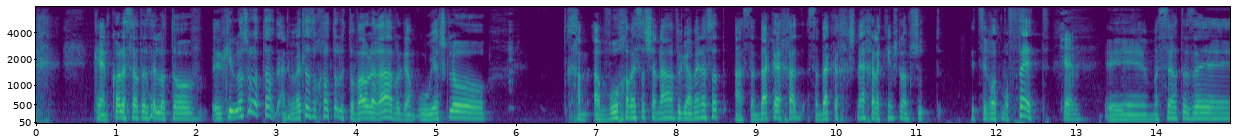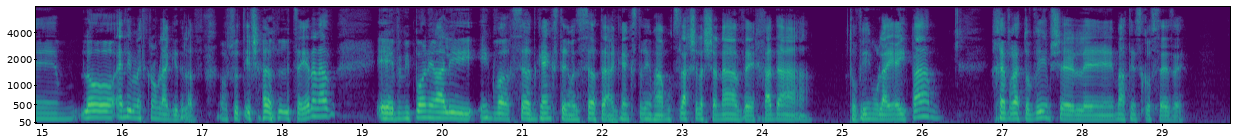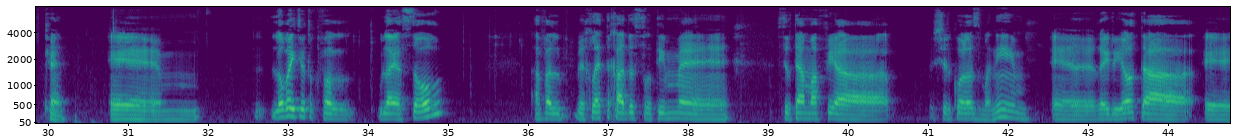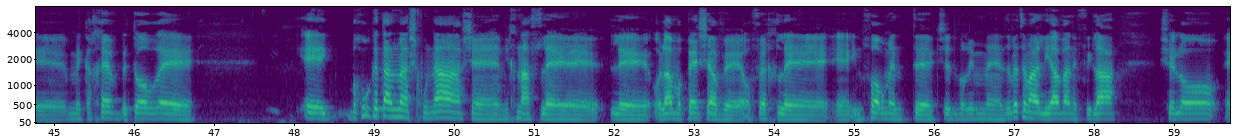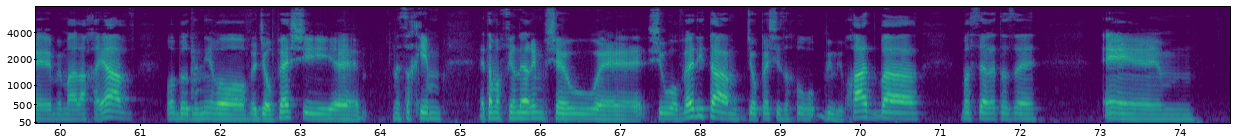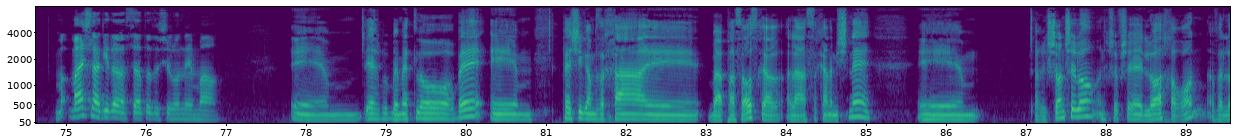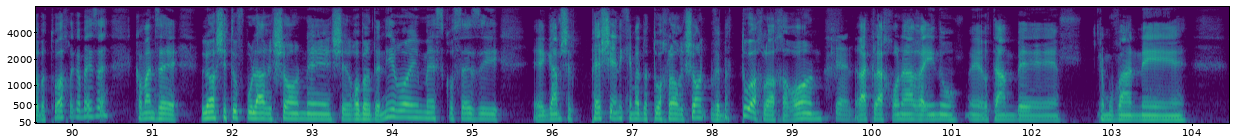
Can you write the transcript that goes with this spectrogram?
כן כל הסרט הזה לא טוב כאילו לא שלא טוב אני באמת לא זוכר אותו לטובה או לרעה אבל גם הוא יש לו עברו 15 שנה וגם אין לעשות הסנדק האחד הסנדק שני החלקים שלו הם פשוט יצירות מופת. כן. אה, הסרט הזה לא אין לי באמת כלום להגיד עליו פשוט אי אפשר לציין עליו אה, ומפה נראה לי אם כבר סרט גנגסטרים אז סרט הגנגסטרים המוצלח של השנה ואחד הטובים אולי אי פעם חבר'ה הטובים של אה, מרטין סקורסזה. כן. לא ראיתי אותו כבר אולי עשור אבל בהחלט אחד הסרטים אה, סרטי המאפיה של כל הזמנים אה, ריי ליוטה אה, מככב בתור בחור קטן מהשכונה שנכנס ל, לעולם הפשע והופך לאינפורמנט כשדברים זה בעצם העלייה והנפילה שלו במהלך חייו. רוברט דה נירו וג'ו פשי משחקים את המאפיונרים שהוא, אה, שהוא עובד איתם, ג'ו פשי זכור במיוחד ב, בסרט הזה. אה, מה יש להגיד על הסרט הזה שלא נאמר? אה, יש באמת לא הרבה פשי גם זכה בפרס האוסקר על השחקן המשנה הראשון שלו אני חושב שלא האחרון אבל לא בטוח לגבי זה כמובן זה לא השיתוף פעולה הראשון אה, של רוברט דה נירו עם אה, סקורסזי אה, גם של פשי אני כמעט בטוח לא הראשון ובטוח לא האחרון כן. רק לאחרונה ראינו אותם ב... כמובן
